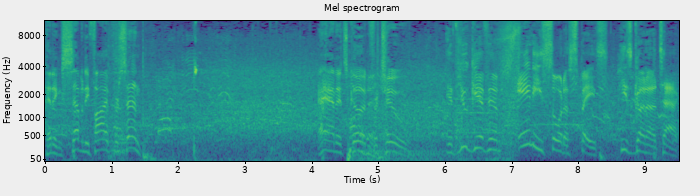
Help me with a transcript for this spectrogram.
hitting 75%. And it's good for two. If you give him any sort of space, he's going to attack.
